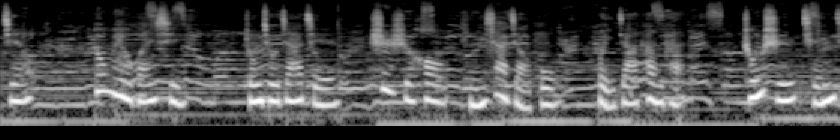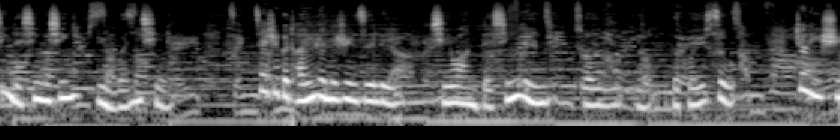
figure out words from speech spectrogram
艰。都没有关系，中秋佳节是时候停下脚步，回家看看，重拾前进的信心与温情，在这个团圆的日子里，希望你的心灵可以有一个归宿。这里是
